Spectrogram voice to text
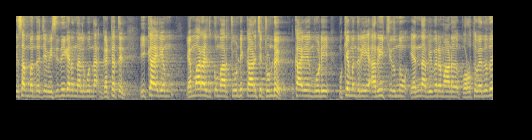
ഇത് സംബന്ധിച്ച് വിശദീകരണം നൽകുന്ന ഘട്ടത്തിൽ ഇക്കാര്യം എം ആർ അജിത്കുമാർ ചൂണ്ടിക്കാണിച്ചിട്ടുണ്ട്. കാര്യം കൂടി മുഖ്യമന്ത്രിയെ അറിയിച്ചിരുന്നു എന്ന വിവരമാണ് പുറത്തു വരുന്നത്.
